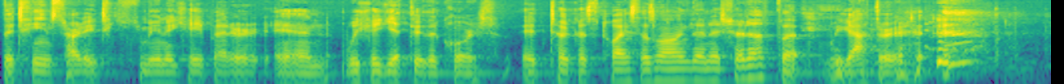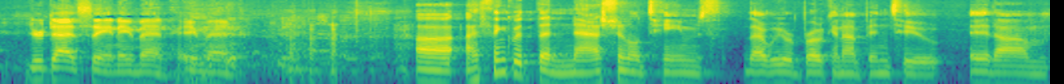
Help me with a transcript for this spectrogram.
the team started to communicate better and we could get through the course. It took us twice as long than it should have, but we got through it. Your dad's saying amen. Amen. uh, I think with the national teams that we were broken up into, it um,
